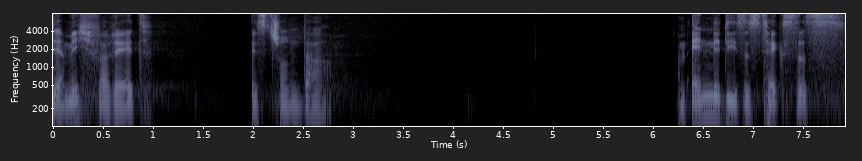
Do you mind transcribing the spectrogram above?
der mich verrät, ist schon da. Am Ende dieses Textes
